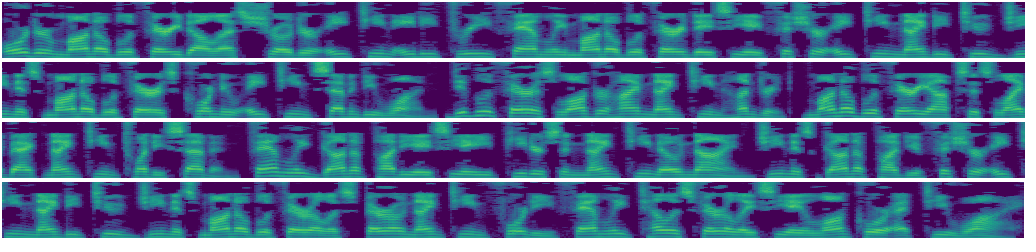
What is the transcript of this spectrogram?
Order Monoblepharidales Schroeder 1883 Family Monoblepharidaceae Fischer 1892 Genus Monoblepharis cornu 1871 Diblepharis Lagerheim 1900 Monoblephariopsis Liebeck 1927 Family Gonapodyaceae Petersen 1909 Genus Gonapodya Fischer 1892 Genus Monoblepharella Sparrow 1940 Family Telasphaerulaceae Longcore et Ty.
